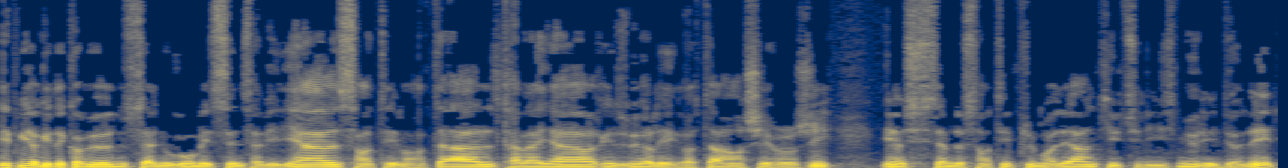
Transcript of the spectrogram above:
Les priorités communes, c'est à nouveau médecine familiale, santé mentale, travailleurs, réduire les retards en chirurgie et un système de santé plus moderne qui utilise mieux les données.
